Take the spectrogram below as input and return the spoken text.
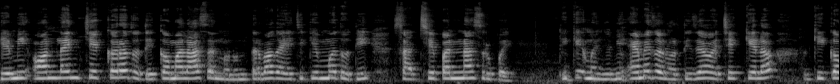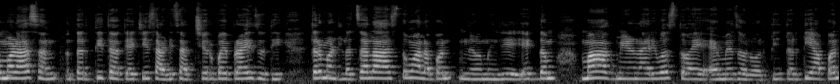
हे मी ऑनलाईन चेक करत होते कमल आसन म्हणून. तर बघा याची किंमत होती सातशे पन्नास रुपये. ठीक आहे? म्हणजे मी ॲमेझॉनवरती जेव्हा चेक केलं की कमळ आसन तर तिथं त्याची साडेसातशे रुपये प्राईस होती. तर म्हटलं चला आज तुम्हाला पण म्हणजे एकदम महाग मिळणारी वस्तू आहे ॲमेझॉनवरती तर ती आपण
